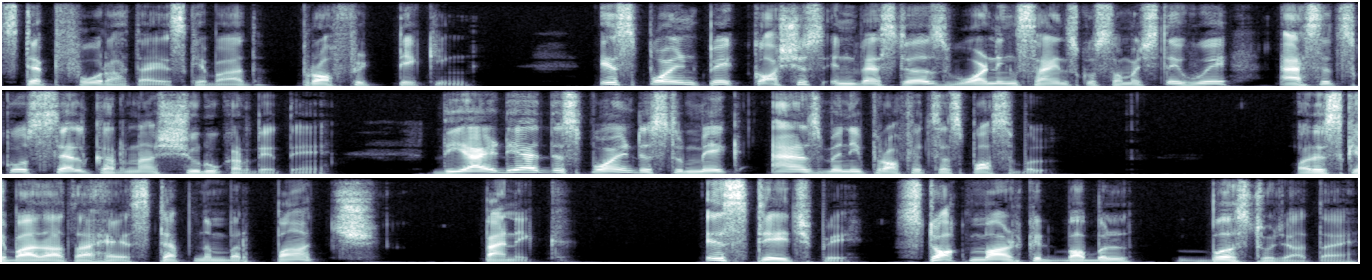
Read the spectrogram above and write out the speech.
step four आता है इसके बाद प्रॉफिट टेकिंग इस पॉइंट पे कॉशियस इन्वेस्टर्स वार्निंग साइंस को समझते हुए एसेट्स को सेल करना शुरू कर देते हैं। The idea at this point is to make as many profits as possible और इसके बाद आता है स्टेप नंबर पाँच पैनिक इस स्टेज पे स्टॉक मार्केट बबल बर्स्ट हो जाता है।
